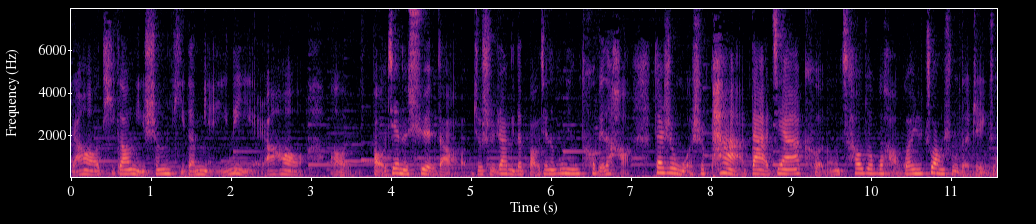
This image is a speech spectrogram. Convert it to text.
然后提高你身体的免疫力，然后呃保健的穴道，就是让你的保健的功能特别的好。但是我是怕大家可能操作不好关于壮数的这种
